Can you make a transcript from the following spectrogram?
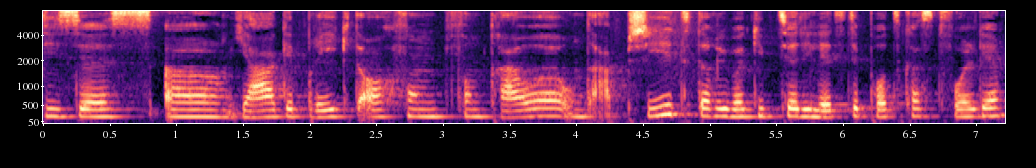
dieses äh, Jahr geprägt auch vom, vom Trauer und Abschied. Darüber gibt es ja die letzte Podcast-Folge.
